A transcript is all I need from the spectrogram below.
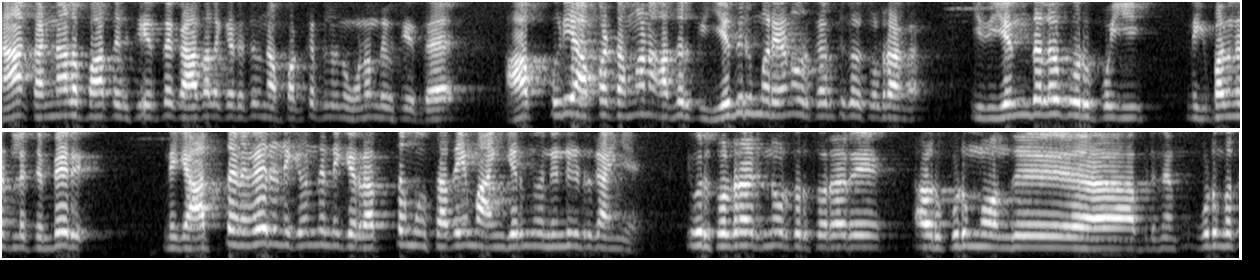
நான் கண்ணால் பார்த்த விஷயத்த காதால கிடைச்சது நான் பக்கத்துல இருந்து உணர்ந்த விஷயத்த அப்படி அப்பட்டமான அதற்கு எதிர்மறையான ஒரு கருத்துக்களை சொல்றாங்க. இது எந்த அளவுக்கு ஒரு பொய்? இன்னைக்கு பதினெட்டு லட்சம் பேர். இன்னைக்கு அத்தனை பேர் இன்னைக்கு வந்து இன்னைக்கு ரத்தமும் சதையும் அங்கிருந்து நின்றுட்டு இருக்காங்க. இவர் சொல்றாரு இன்னொருத்தர் சொல்றாரு அவர் குடும்பம் வந்து அப்படிதான். குடும்ப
